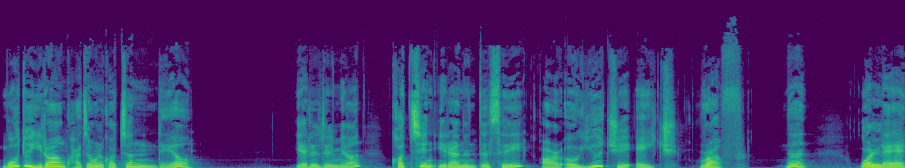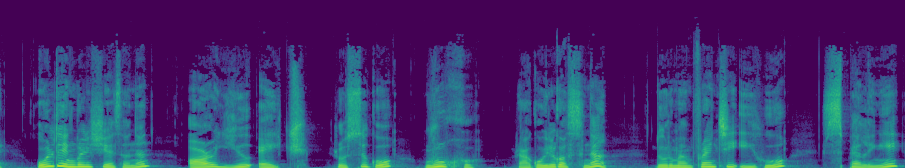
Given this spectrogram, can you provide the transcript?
모두 이러한 과정을 거쳤는데요. 예를 들면 거친이라는 뜻의 rough, rough는 원래 Old English에서는 ruh로 쓰고 ruh라고 읽었으나 Norman French 이후 스펠링이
